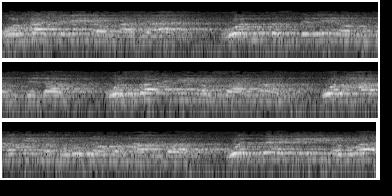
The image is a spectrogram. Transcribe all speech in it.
والخاشعين والخاشعات والمتصدقين والمتصدقات والصائمين والصائمات والحافظين فروجهم والحافظات والذاكرين الله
